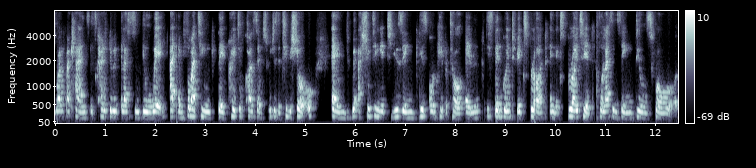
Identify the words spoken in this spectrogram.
one of my clients is kind of doing a licensing deal where I am formatting the creative concepts, which is a TV show, and we are shooting it using his own capital. And it's then going to be explored and exploited for licensing deals for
